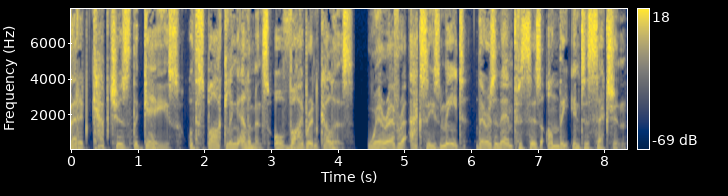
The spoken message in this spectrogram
that it captures the gaze with sparkling elements or vibrant colors. Wherever axes meet, there is an emphasis on the intersection,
